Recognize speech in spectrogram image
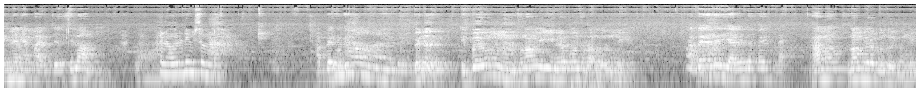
என்ன அம்மா இருக்கு சிலாம். ஒரு நிமிஷம் மேடா அப்ப இருக்கு என்னது? இப்பயும் சுனாமி விரப்பம்னு சொல்றாங்க உண்மை அப்ப ஆமா சுனாமி விரப்பம்னு சொல்லிருக்கேன் உண்மை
